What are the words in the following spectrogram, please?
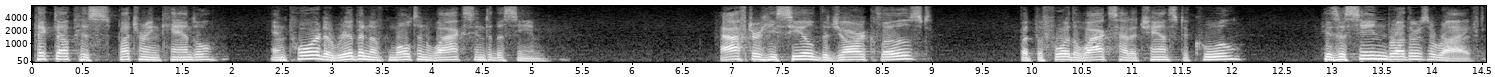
picked up his sputtering candle, and poured a ribbon of molten wax into the seam. After he sealed the jar closed, but before the wax had a chance to cool, his Essene brothers arrived.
